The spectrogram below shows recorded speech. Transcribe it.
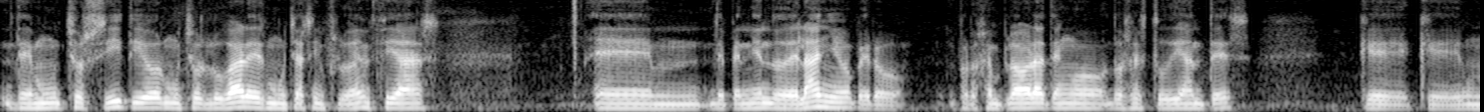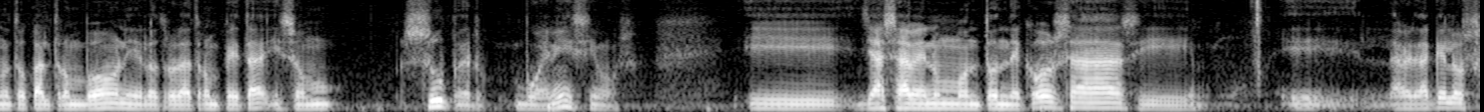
de muchos sitios, muchos lugares, muchas influencias. Em, dependiendo del año, pero por ejemplo ahora tengo dos estudiantes que, que uno toca el trombón y el otro la trompeta y son súper buenísimos. Y ya saben un montón de cosas y, y la verdad que los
